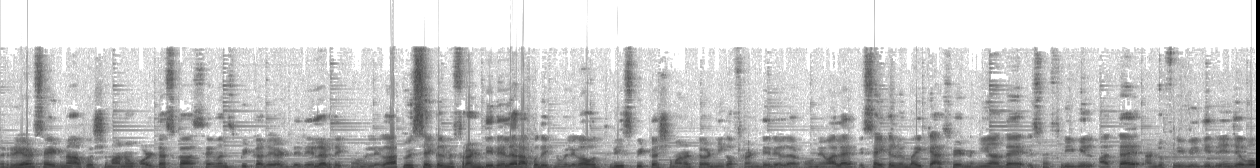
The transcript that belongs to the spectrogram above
रेयर साइड में आपको शिमानो ऑल्टस का सेवन स्पीड का रेयर डिरेलर देखने को मिलेगा। तो इस साइकिल में फ्रंट डिरेलर आपको देखने को मिलेगा। वो थ्री स्पीड का शिमानो टर्नी का फ्रंट डिरेलर होने वाला है। इस साइकिल में भाई कैसरेट नहीं आता है, इसमें फ्री व्हील आता है एंड जो फ्री व्हील की रेंज है वो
